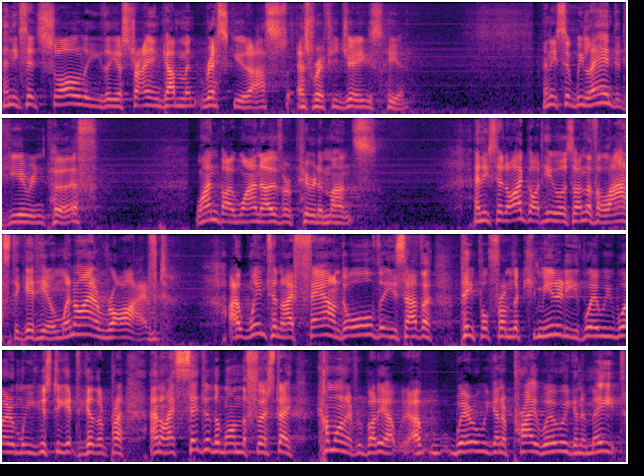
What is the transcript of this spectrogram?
And he said, slowly the Australian government rescued us as refugees here. And he said, we landed here in Perth, one by one over a period of months. And he said, I got here, was one of the last to get here. And when I arrived, I went and I found all these other people from the community where we were and we used to get together to pray. And I said to them on the first day, Come on, everybody, uh, uh, where are we going to pray? Where are we going to meet?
